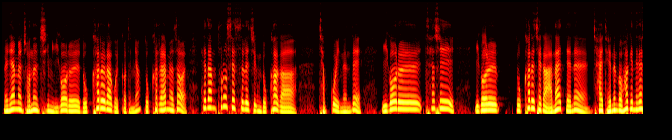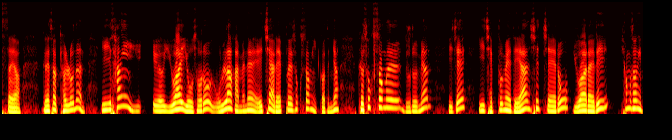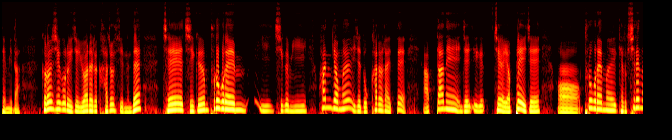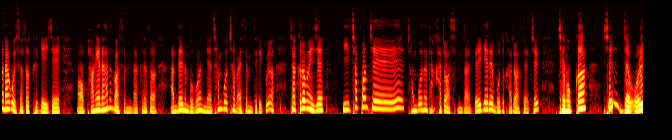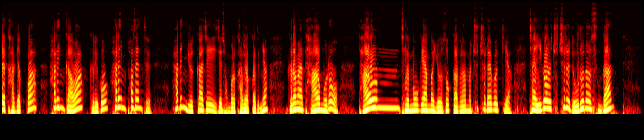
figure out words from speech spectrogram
왜냐하면 저는 지금 이거를 녹화를 하고 있거든요. 녹화를 하면서 해당 프로세스를 지금 녹화가 잡고 있는데 이거를 사실 이거를 녹화를 제가 안 할 때는 잘 되는 걸 확인을 했어요. 그래서 결론은 이 상위 유- UI 요소로 올라가면은 HRF의 속성이 있거든요. 그 속성을 누르면 이제 이 제품에 대한 실제로 URL이 형성이 됩니다. 그런 식으로 이제 URL을 가져올 수 있는데 제 지금 프로그램 이 지금 이 환경을 이제 녹화를 할 때 앞단에 이제 제가 옆에 이제 어 프로그램을 계속 실행을 하고 있어서 그게 이제 어 방해를 하는 것 같습니다. 그래서 안 되는 부분 그냥 참고차 말씀드리고요. 자 그러면 이제 이 첫 번째 정보는 다 가져왔습니다. 네 개를 모두 가져왔어요. 즉 제목과 실 이제 원래 가격과 할인가와 그리고 할인 퍼센트 할인율까지 이제 정보를 가져왔거든요. 그러면 다음으로 다음 제목에 한번 요소 값을 한번 추출해 볼게요. 자, 이걸 추출을 누르는 순간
